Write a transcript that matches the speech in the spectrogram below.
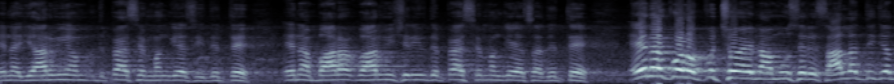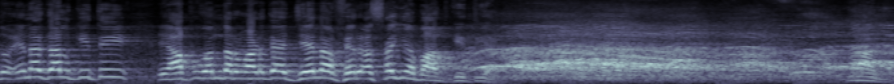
इन यारवीं पैसे मंगे असी दिते इन बार, बारहवीं शरीफ के पैसे मंगे असा दते इन को पुछो इन मूसे रिसालत की जो इन्हें गल की आपू अंदर वड़ गए, जेल फिर असाइया बात आबाद की हाँ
